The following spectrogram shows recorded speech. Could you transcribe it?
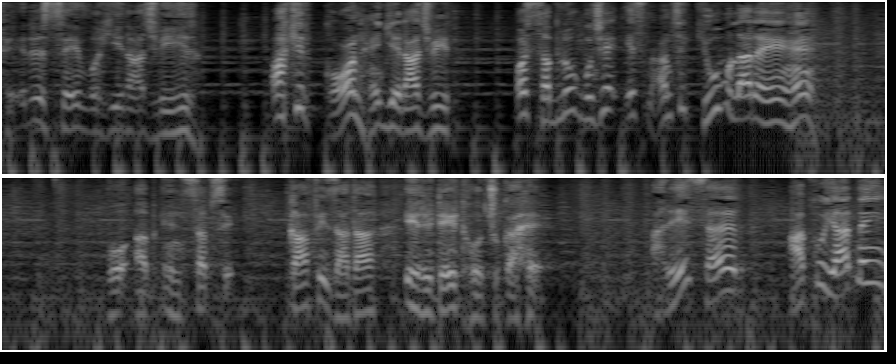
फिर से वही राजवीर। आखिर कौन है ये राजवीर? और सब लोग मुझे इस नाम से क्यों बुला रहे हैं? वो अब इन सबसे काफ़ी ज़्यादा इरिटेट हो चुका है। अरे सर आपको याद नहीं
